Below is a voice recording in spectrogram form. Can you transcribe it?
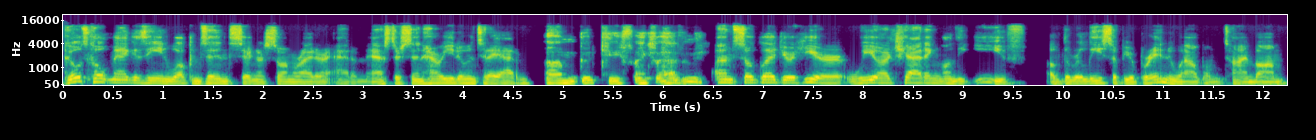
Ghost Cult Magazine welcomes in singer songwriter Adam Masterson. How are you doing today, Adam? I'm good, Keith. Thanks for having me. I'm so glad you're here. We are chatting on the eve of the release of your brand new album, Time Bomb.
